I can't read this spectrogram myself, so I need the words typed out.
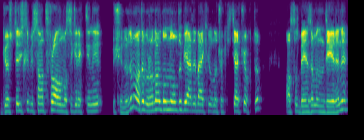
gösterişli bir santrfor alması gerektiğini düşünürdüm ama tabii Ronaldo'nun olduğu bir yerde belki ona çok ihtiyaç yoktu. Asıl Benzema'nın değerini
